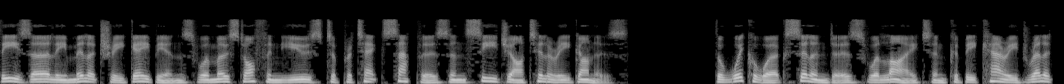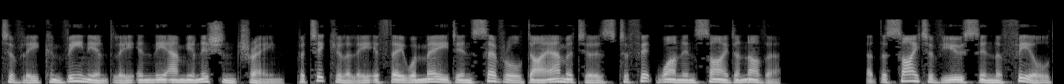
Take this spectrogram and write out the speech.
These early military gabions were most often used to protect sappers and siege artillery gunners. The wickerwork cylinders were light and could be carried relatively conveniently in the ammunition train, particularly if they were made in several diameters to fit one inside another. At the site of use in the field,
